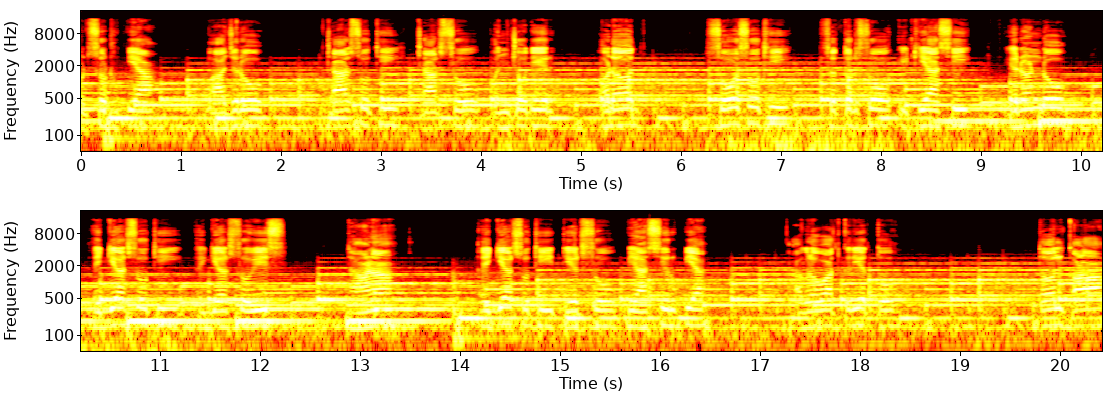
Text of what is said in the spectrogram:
અડસઠ રૂપિયા, બાજરો ચારસોથી ચારસો પંચોતેર, અડદ સોળસોથી સત્તરસો અઠ્યાસી એરંડો અગિયારસોથી અગિયારસો વીસ, ધાણા અગિયારસોથી તેરસો બ્યાસી રૂપિયા આગળ વાત કરીએ તો તલ, કાળા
